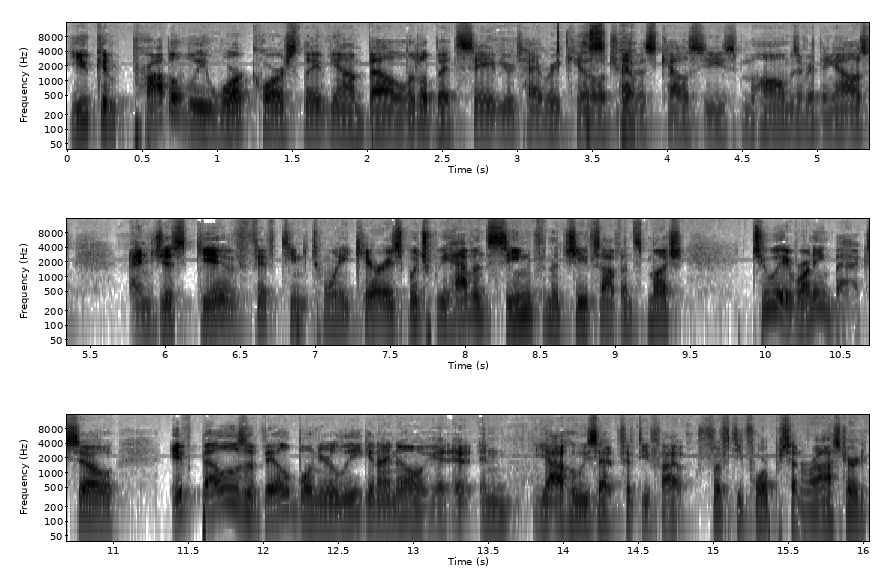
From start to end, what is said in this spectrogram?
you can probably workhorse Le'Veon Bell a little bit, save your Tyreek Hill, Yep. Travis Kelce's, Mahomes, everything else, and just give 15 to 20 carries, which we haven't seen from the Chiefs offense much, to a running back. So if Bell is available in your league, and I know in Yahoo he's at 55, 54% rostered,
